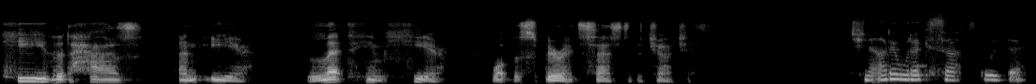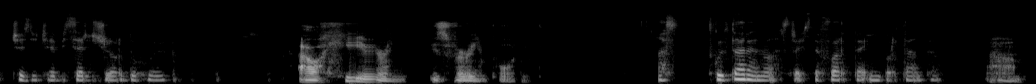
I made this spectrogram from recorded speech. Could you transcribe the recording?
He that has an ear, let him hear what the Spirit says to the churches. Cine are urechi să asculte ce zice bisericilor Duhul, Our hearing is very important. ascultarea noastră este foarte importantă. Um,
